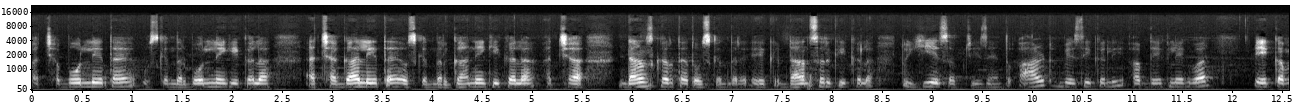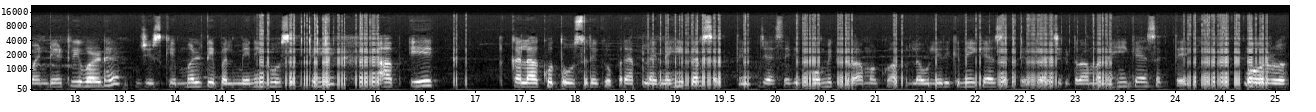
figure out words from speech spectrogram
अच्छा बोल लेता है, उसके अंदर बोलने की कला अच्छा गा लेता है, उसके अंदर गाने की कला अच्छा डांस करता है तो उसके अंदर एक डांसर की कला तो ये सब चीज़ें हैं। तो आर्ट बेसिकली, आप देख लें एक बार, एक कमेंडेटरी वर्ड है, जिसके मल्टीपल मीनिंग हो सकते हैं। आप एक कला को दूसरे के ऊपर अप्लाई नहीं कर सकते। जैसे कि कॉमिक ड्रामा को आप लव लिरिक नहीं कह सकते ट्रेजिक ड्रामा नहीं कह सकते। और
